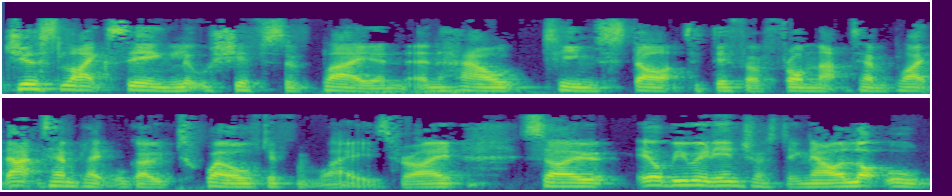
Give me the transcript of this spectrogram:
just like seeing little shifts of play and, and how teams start to differ from that template. That template will go 12 different ways, right? So it'll be really interesting. Now, a lot will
